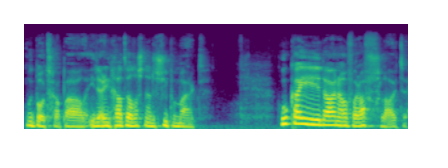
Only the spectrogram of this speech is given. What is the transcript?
moet boodschappen halen. Iedereen gaat wel eens naar de supermarkt. Hoe kan je je daar nou voor afsluiten?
